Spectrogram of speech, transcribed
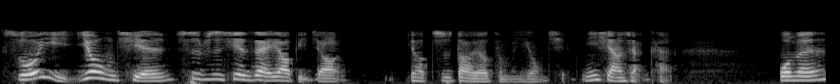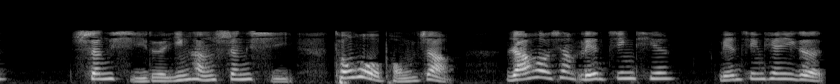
所以用钱是不是现在要比较要知道要怎么用钱？你想想看，我们升息，对，银行升息，通货膨胀，然后像连今天，连今天一个。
